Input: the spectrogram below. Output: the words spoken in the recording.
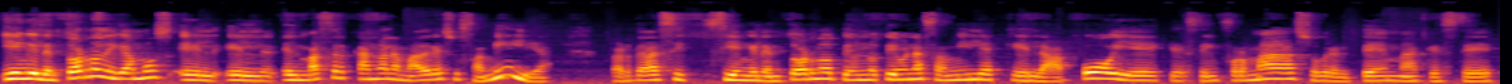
Y en el entorno, digamos, el, el más cercano a la madre es su familia. ¿verdad? Si, si en el entorno uno tiene una familia que la apoye, que esté informada sobre el tema, que, esté,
